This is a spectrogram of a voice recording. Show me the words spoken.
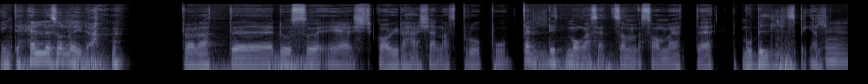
är inte heller så nöjda. För att eh, då så är, ska ju det här kännas på, på väldigt många sätt som, som ett mobilspel. Mm.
